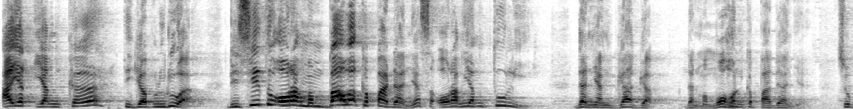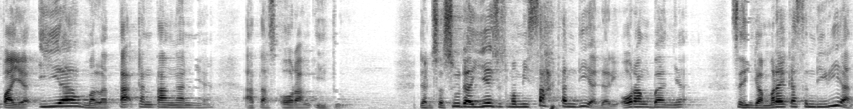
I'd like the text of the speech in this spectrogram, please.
Ayat yang ke-32. Di situ orang membawa kepadanya seorang yang tuli dan yang gagap dan memohon kepadanya supaya ia meletakkan tangannya atas orang itu. Dan sesudah Yesus memisahkan dia dari orang banyak sehingga mereka sendirian,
